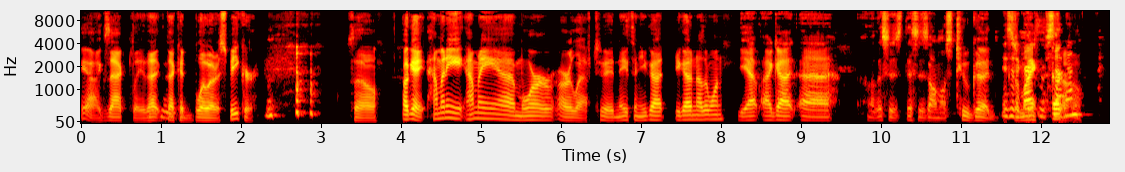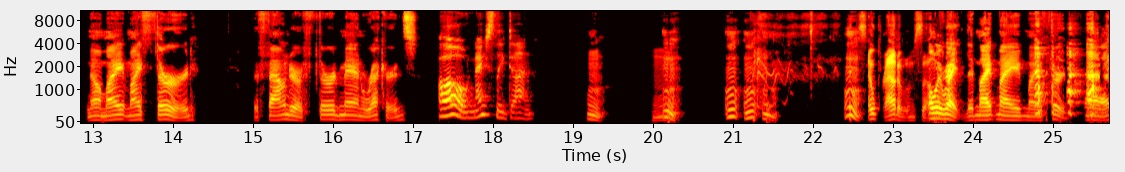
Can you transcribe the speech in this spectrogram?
Yeah, exactly. That Mhm. that could blow out a speaker. So okay, how many how many uh, more are left? Uh, Nathan, you got you got another one? Yep, I got. uh Oh, this is this is almost too good. Is it So a my group of third- seven? No, my my third, the founder of Third Man Records. Oh, nicely done. Mm. Mm, mm, mm. Mm. So proud of himself. Oh, wait, right. The, my my my third, uh,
